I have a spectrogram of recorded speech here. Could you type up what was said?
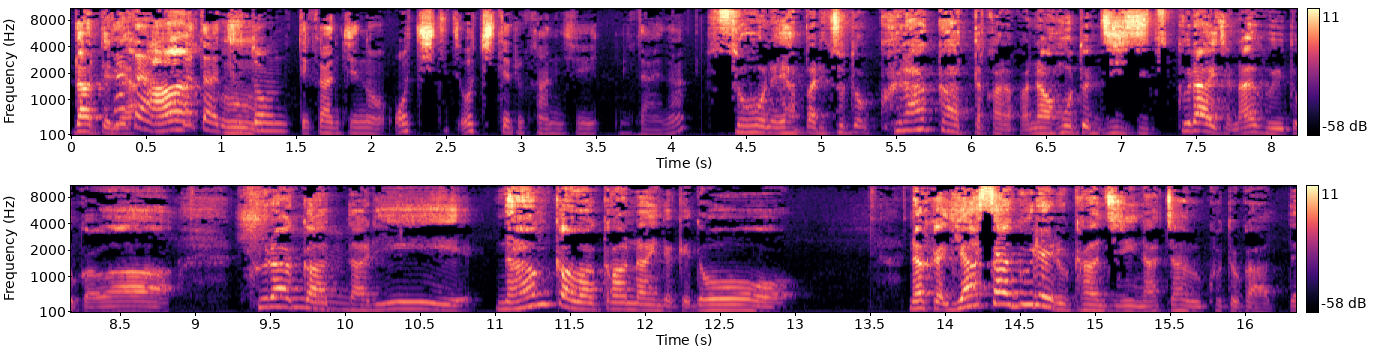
だってね、ただ、あただズうんドンって感じの、落ちて、落ちてる感じみたいな？そうね、やっぱりちょっと暗かったからかな。本当実質暗いじゃない？冬とかは。暗かったり、なんかわかんないんだけど、なんかやさぐれる感じになっちゃうことがあって。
